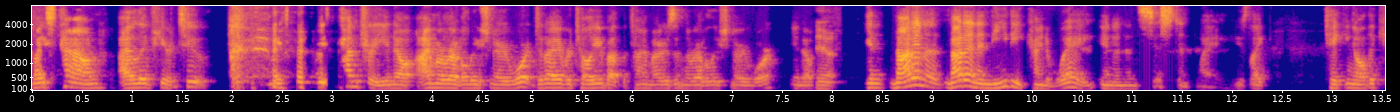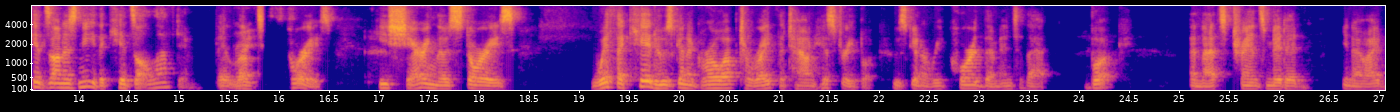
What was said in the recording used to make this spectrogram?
nice town. I live here too. nice, nice country. You know, I'm a Revolutionary War. Did I ever tell you about the time I was in the Revolutionary War? You know, yeah. In not in a not in a needy kind of way, in an insistent way. He's like taking all the kids on his knee. The kids all loved him. They loved right. his stories. He's sharing those stories with a kid who's going to grow up to write the town history book, who's going to record them into that book. And that's transmitted, you know, I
